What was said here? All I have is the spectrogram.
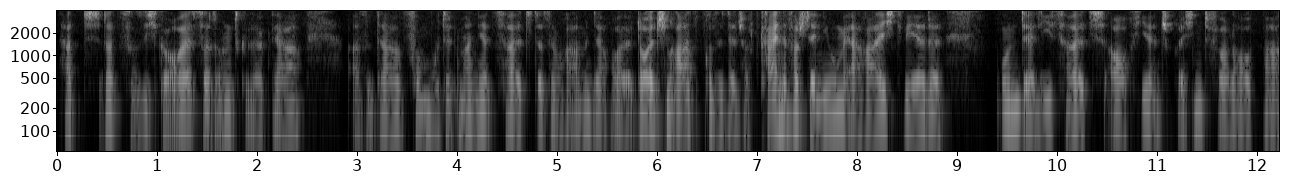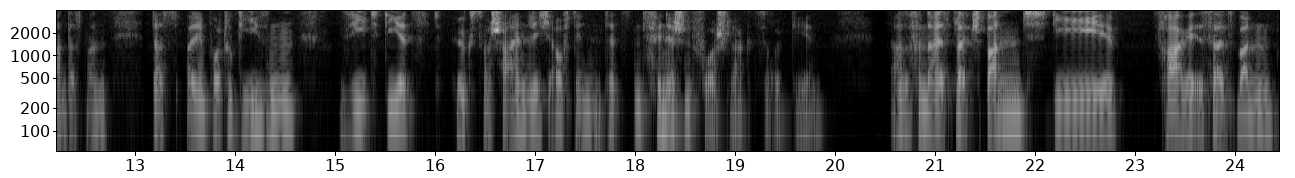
hat dazu sich geäußert und gesagt, ja, also da vermutet man jetzt halt, dass im Rahmen der deutschen Ratspräsidentschaft keine Verständigung mehr erreicht werde. Und er ließ halt auch hier entsprechend verlautbaren, dass man das bei den Portugiesen sieht, die jetzt höchstwahrscheinlich auf den letzten finnischen Vorschlag zurückgehen. Also von daher, es bleibt spannend. Die Frage ist halt, wann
